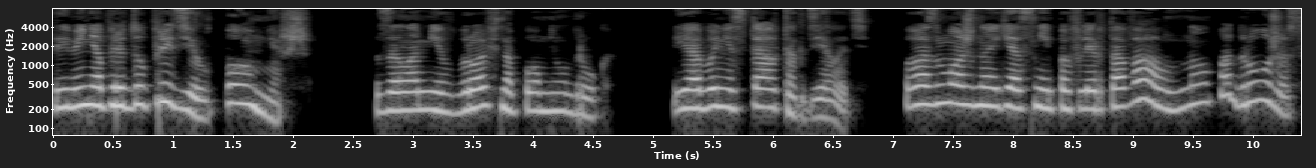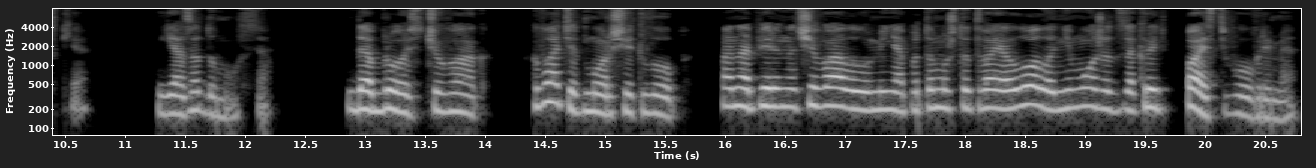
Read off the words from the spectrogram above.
Ты меня предупредил, помнишь? Заломив бровь, напомнил друг. Я бы не стал так делать. Возможно, я с ней пофлиртовал, но по-дружески. Я задумался. Да брось, чувак, хватит морщить лоб. Она переночевала у меня, потому что твоя Лола не может закрыть пасть вовремя.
